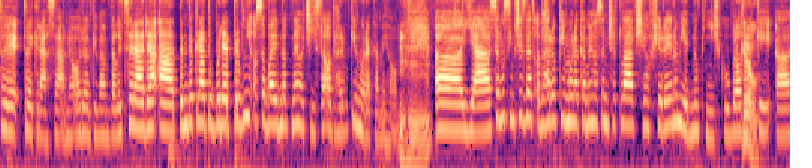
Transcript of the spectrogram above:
To je, to je krása, ano, Oroky mám velice ráda a tentokrát to bude první osoba jednotného čísla od Haruki Murakamiho. Mm-hmm. Uh, já se musím přiznat, od Haruki Murakamiho jsem četla všeho všude jenom jednu knížku, byla Kterou? taky, uh,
